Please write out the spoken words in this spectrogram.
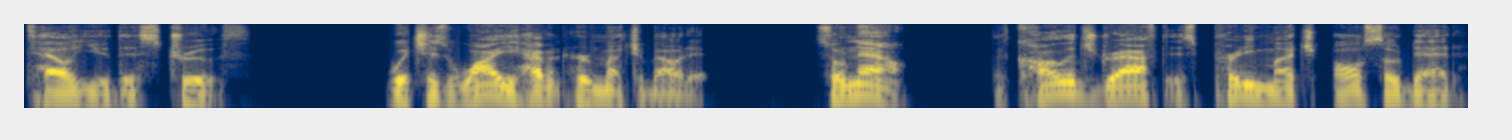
tell you this truth, which is why you haven't heard much about it. So now, the college draft is pretty much also dead.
